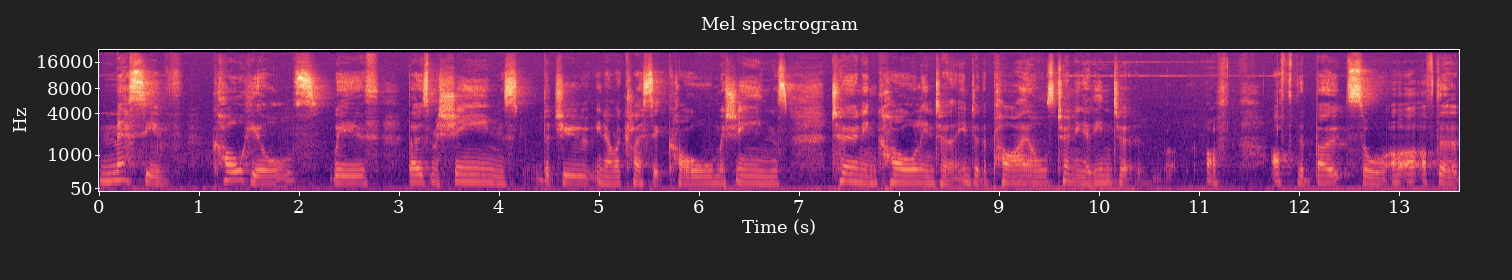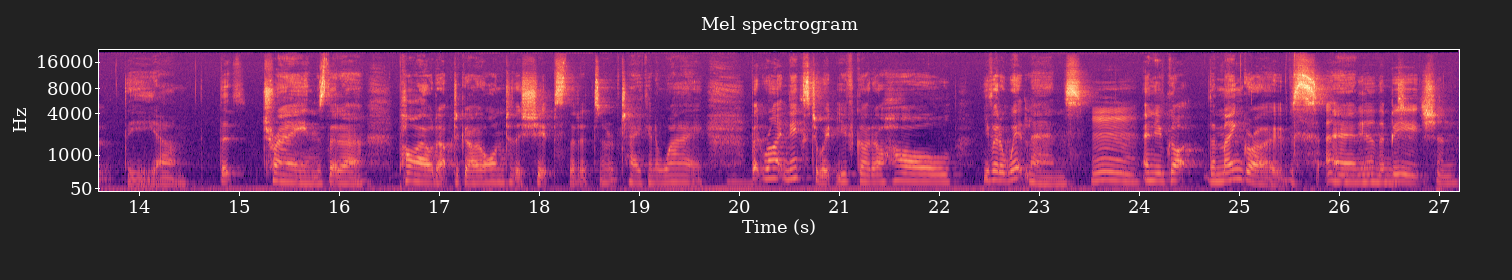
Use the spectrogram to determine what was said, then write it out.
massive coal hills with those machines that you you know are classic coal machines turning coal into into the piles turning it into off off the boats or, off the the um, the trains that are piled up to go onto the ships that are sort of taken away. But right next to it, you've got a whole, you've got a wetlands, and you've got the mangroves and, yeah, the beach and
